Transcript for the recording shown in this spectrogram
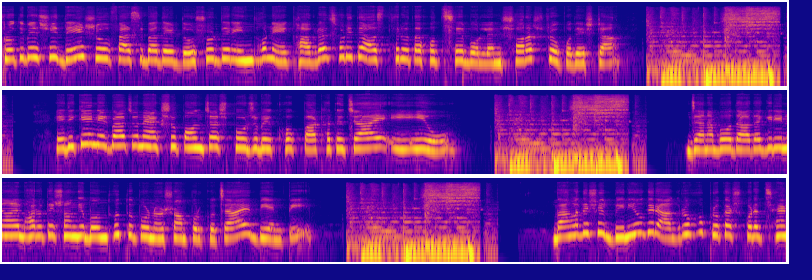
প্রতিবেশী দেশ ও ফ্যাসিবাদের দোসরদের ইন্ধনে খাগড়াছড়িতে অস্থিরতা হচ্ছে বললেন স্বরাষ্ট্র উপদেষ্টা। এদিকে নির্বাচনে একশো পঞ্চাশ পর্যবেক্ষক পাঠাতে চায় ইইউ। জানাব, দাদাগিরি নয়, ভারতের সঙ্গে বন্ধুত্বপূর্ণ সম্পর্ক চায় বিএনপি। বাংলাদেশে বিনিয়োগের আগ্রহ প্রকাশ করেছেন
